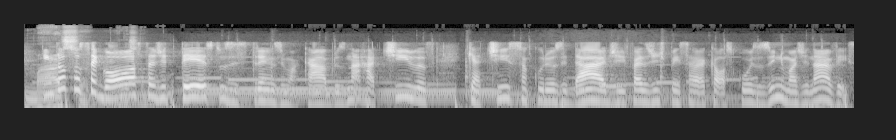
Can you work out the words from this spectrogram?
Março, então, se você gosta de textos estranhos e macabros, narrativas que atiçam a curiosidade e faz a gente pensar aquelas coisas inimagináveis,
